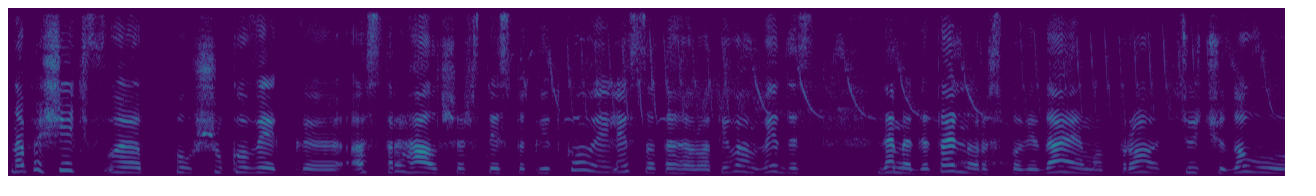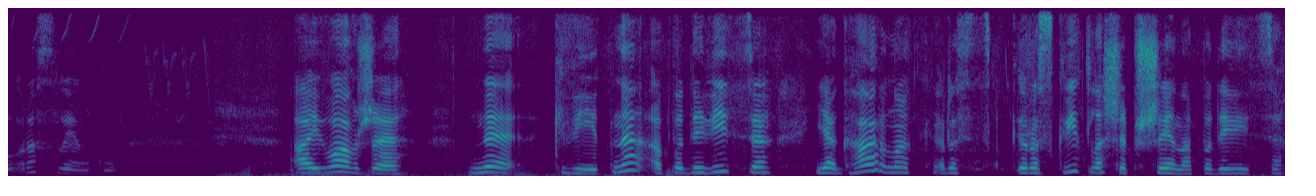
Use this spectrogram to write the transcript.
напишіть в е, пошуковик е, астрагал шерстисто-квітковий ліс та і вам видасть, де ми детально розповідаємо про цю чудову рослинку. Айва вже не квітне, а подивіться, як гарно розквітла шипшина. Подивіться.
